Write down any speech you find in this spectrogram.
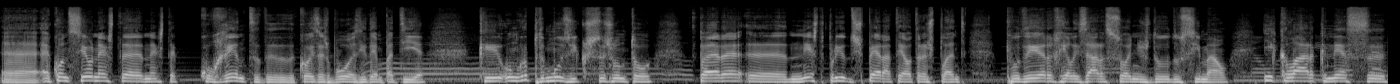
Eh, aconteceu nesta, nesta corrente de, de coisas boas e de empatia que um grupo de músicos se juntou para, eh, neste período de espera até ao transplante, poder realizar sonhos do, do Simão. E claro que nesse,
